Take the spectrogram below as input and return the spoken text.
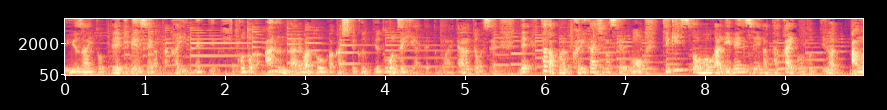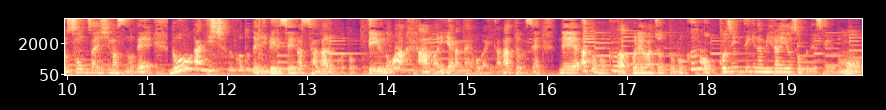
ユーザーにとって利便性が高いよねっていうことがあるんであれば動画化していくっていうところをぜひやってってもらいたいなって思いますね。で、ただこれ繰り返しますけれども、テキストの方が利便性が高いことっていうのは、あの、存在しますので、動画にしちゃうことで利便性が下がることっていうのは、あまりやらない方がいいかなって思いますね。で、あと僕はこれはちょっと僕の個人的な未来予測ですけれども、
